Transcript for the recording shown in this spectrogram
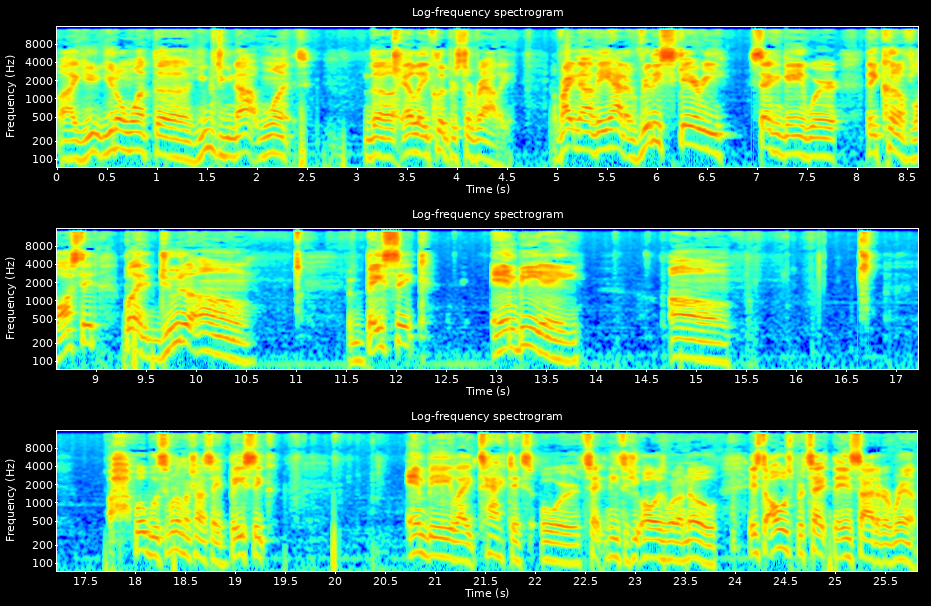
Like you, you don't want the, you do not want the LA Clippers to rally. Right now, they had a really scary second game where they could have lost it, but due to um basic NBA um what was what am I trying to say? Basic NBA like tactics or techniques that you always want to know is to always protect the inside of the rim.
